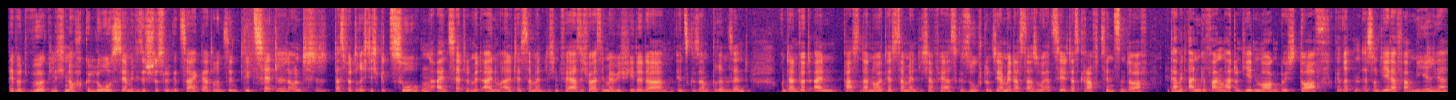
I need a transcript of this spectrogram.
der wird wirklich noch gelost. Sie haben mir diese Schüssel gezeigt, da drin sind die Zettel und das wird richtig gezogen. Ein Zettel mit einem alttestamentlichen Vers. Ich weiß nicht mehr, wie viele da insgesamt drin sind. Und dann wird ein passender neutestamentlicher Vers gesucht. Und Sie haben mir das da so erzählt, dass Graf Zinzendorf damit angefangen hat und jeden Morgen durchs Dorf geritten ist und jeder Familie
